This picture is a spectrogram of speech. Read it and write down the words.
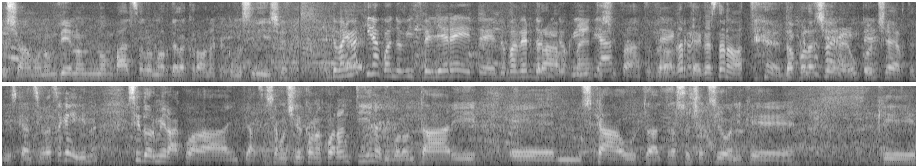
diciamo, non, viene, non balza l'onore della cronaca come si dice. E domani mattina eh, quando vi sveglierete dopo aver dormito bravo, qui mi in anticipato però, ecco. perché questa notte, dopo la cena e un concerto di Scanzi Vazzacain, si dormirà qua in piazza. Siamo circa una quarantina di volontari, e, scout, altre associazioni che che,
